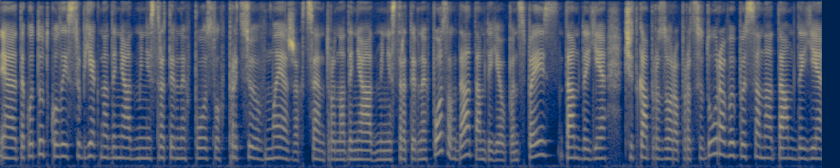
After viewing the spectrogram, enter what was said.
Е, Так отут, коли суб'єкт надання адміністративних послуг працює в межах центру надання адміністративних послуг, да, там, де є open space, там, де є чітка прозора процедура виписана, там, де є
